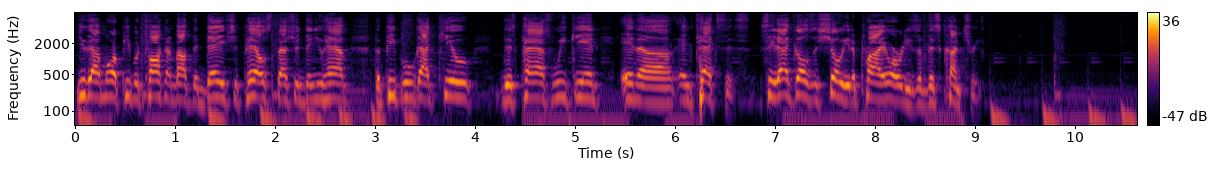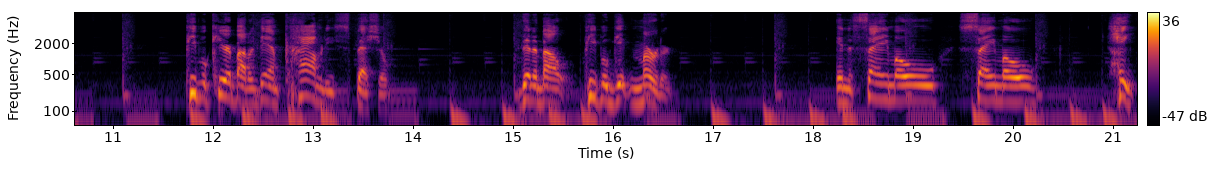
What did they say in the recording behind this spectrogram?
You got more people talking about the Dave Chappelle special than you have the people who got killed this past weekend in uh, in Texas. See, that goes to show you the priorities of this country. People care about a damn comedy special than about people getting murdered in the same old, same old hate.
